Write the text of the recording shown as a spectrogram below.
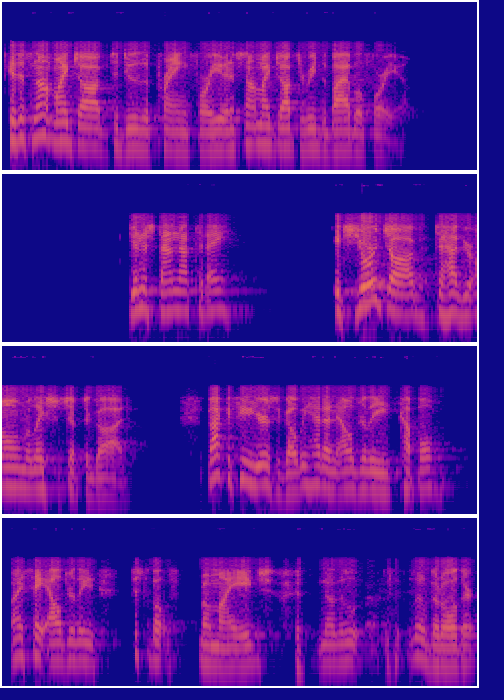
Because it's not my job to do the praying for you, and it's not my job to read the Bible for you. Do you understand that today? It's your job to have your own relationship to God. Back a few years ago, we had an elderly couple. When I say elderly, just about around my age, no, a little, a little bit older.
